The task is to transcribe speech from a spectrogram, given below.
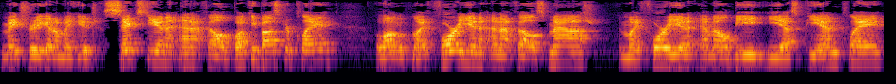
Make sure you get on my huge 6-unit NFL Bookie Buster play, along with my 4-unit NFL Smash and my 4-unit MLB ESPN play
